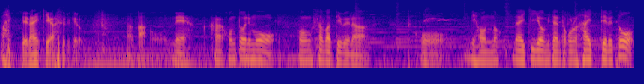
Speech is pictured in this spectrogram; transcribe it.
な。合ってない気がするけど。なんかね、本当にもうコンサバティブな、こう、日本の大企業みたいなところに入ってると、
